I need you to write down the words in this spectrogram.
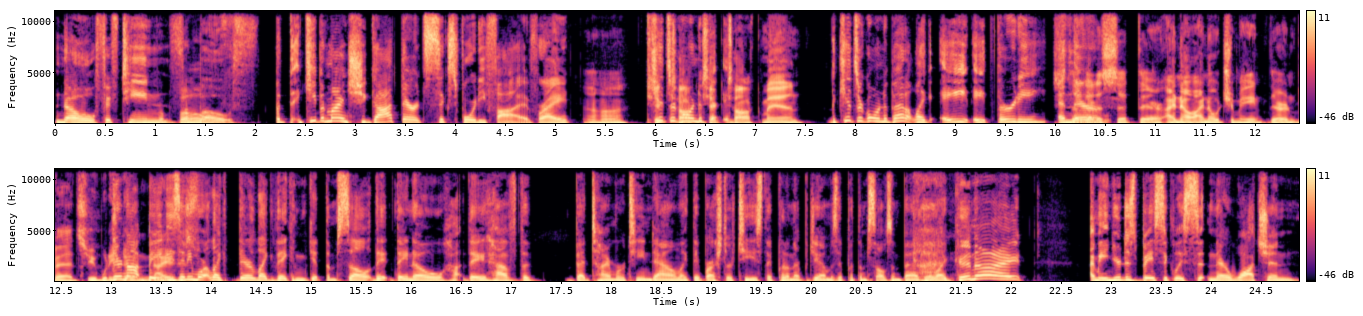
no, 15 for both. both. But th- keep in mind, she got there at 645, right? Uh-huh. Kids are going to bed. TikTok, man. The kids are going to bed at like 8, 8.30. And Still they're, got to sit there. I know. I know what you mean. They're in bed. So what are they're you not doing? Now you're babies just- anymore. Like, they're like, they can get themselves, they, they know, how, they have the bedtime routine down. Like, they brush their teeth, they put on their pajamas, they put themselves in bed. They're like, good night. I mean, you're just basically sitting there watching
